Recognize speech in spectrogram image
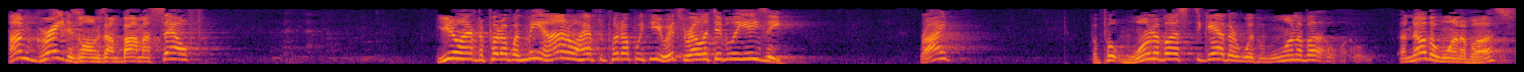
I'm great as long as I'm by myself. You don't have to put up with me, and I don't have to put up with you. It's relatively easy. Right? But put one of us together with one of a, another one of us,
